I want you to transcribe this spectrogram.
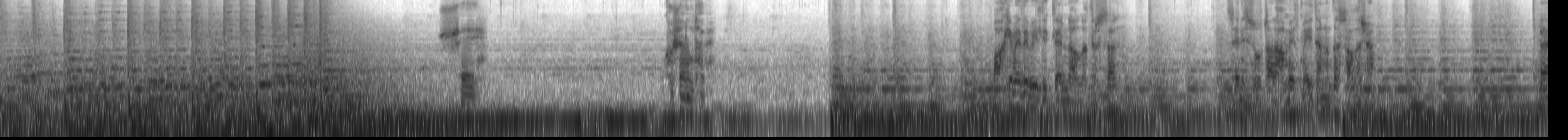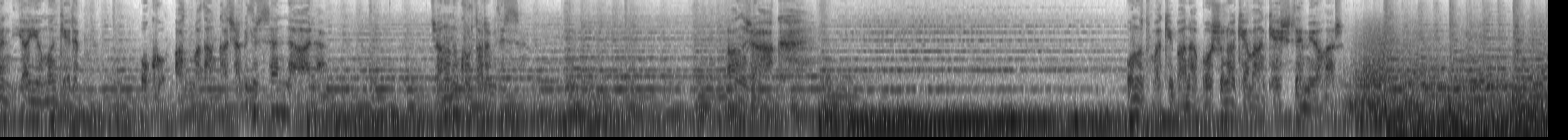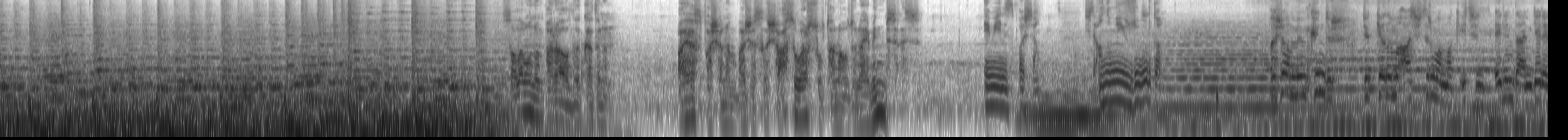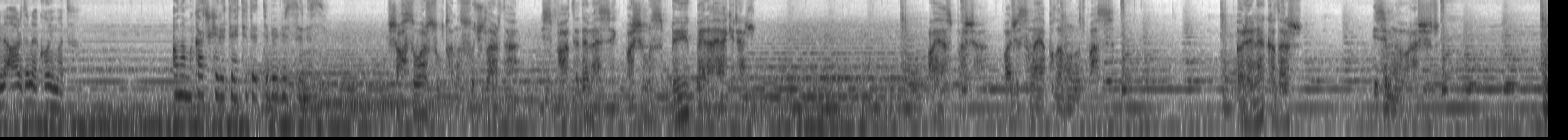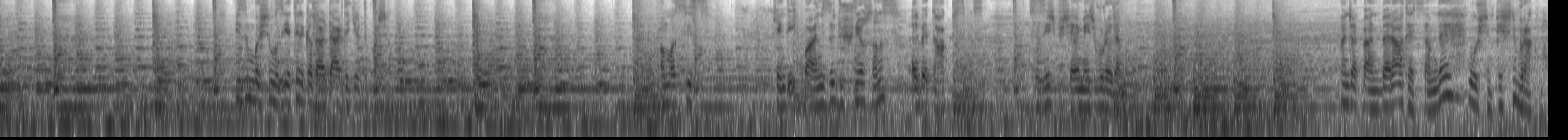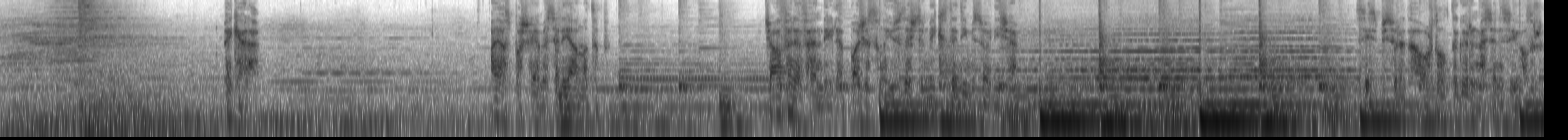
Şey... Koşarım tabii. Mahkemede bildiklerini anlatırsan seni Sultanahmet Meydanı'nda salacağım. Ben yayımı gerip oku atmadan kaçabilirsen ne hala. Canını kurtarabilirsin. Ancak unutma ki bana boşuna kemankeş demiyorlar. Salomon'un para aldığı kadının Ayas Paşa'nın bacısı Şahsuvar Sultan olduğuna emin misiniz? Eminiz paşam. İşte anamın yüzü burada. Paşam mümkündür. Dükkanımı açtırmamak için elinden geleni ardına koymadı. Anamı kaç kere tehdit etti bir bilseniz. Şahsuvar Sultan'ı suçlarda ispat edemezsek başımız büyük belaya girer. Ayas Paşa bacısına yapılanı unutmaz. Ölene kadar bizimle uğraşır. Bizim başımız yeteri kadar derde girdi paşam. Ama siz kendi ikbalinizi düşünüyorsanız elbette haklısınız. Sizi hiçbir şeye mecbur edemem. Ancak ben beraat etsem de bu işin peşini bırakmam. Pekala. Ayas Paşa'ya meseleyi anlatıp Cafer Efendi ile bacısını yüzleştirmek istediğimi söyleyeceğim. daha ortalıkta görünmeseniz iyi olur.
